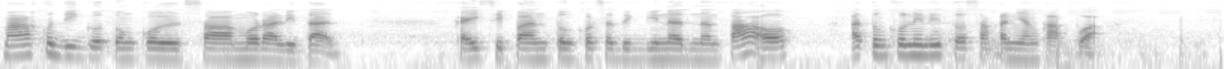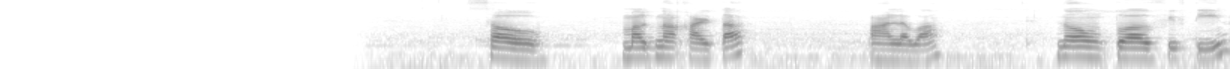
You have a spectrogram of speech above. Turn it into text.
mga kudigo tungkol sa moralidad, kaisipan tungkol sa dignidad ng tao at tungkol nito sa kanyang kapwa. So, Magna Carta, pangalawa, noong 1215,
